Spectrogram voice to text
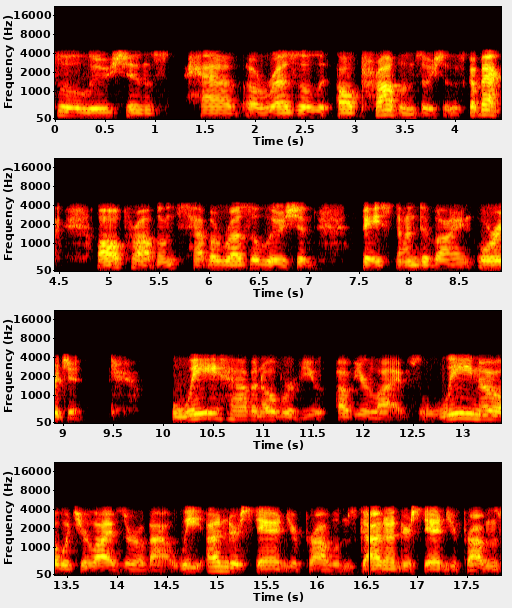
solutions have a resolution, all problems, let's go back. All problems have a resolution based on divine origin. We have an overview of your lives. We know what your lives are about. We understand your problems. God understands your problems.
